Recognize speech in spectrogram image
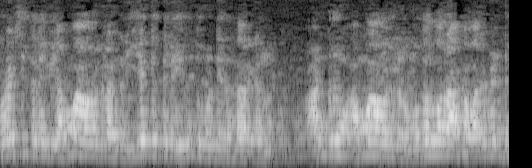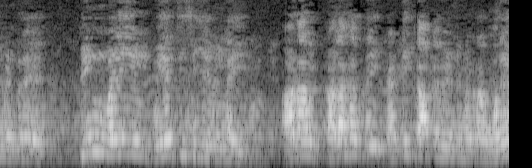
புரட்சி தலைவி அம்மா அவர்கள் அன்று இயக்கத்திலே இருந்து கொண்டிருந்தார்கள். அன்றும் அம்மா அவர்கள் முதல்வராக வர வேண்டும் என்று பின் வழியில் முயற்சி செய்யவில்லை. ஆனால் கழகத்தை கட்டி காக்க வேண்டும் என்ற ஒரே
